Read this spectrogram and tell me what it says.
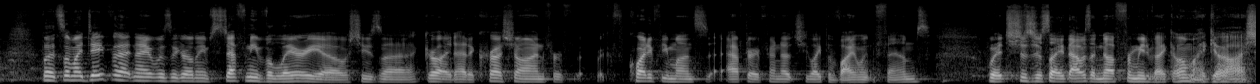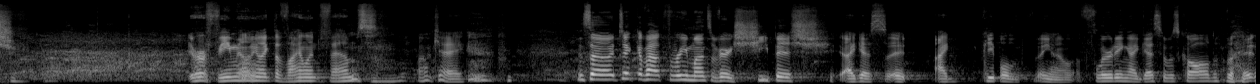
but so my date for that night was a girl named Stephanie Valerio. She's a girl I'd had a crush on for quite a few months after I found out she liked the violent femmes, which is just like, that was enough for me to be like, oh my gosh. You're a female and you like the violent femmes? okay. So it took about three months of very sheepish, I guess, it, I people, you know, flirting, I guess it was called, but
